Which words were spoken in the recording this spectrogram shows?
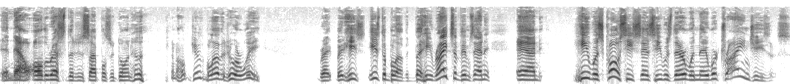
And now all the rest of the disciples are going, who, you know, you're the beloved, who are we? Right? But he's, he's the beloved. But he writes of him and, and he was close. He says he was there when they were trying Jesus.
